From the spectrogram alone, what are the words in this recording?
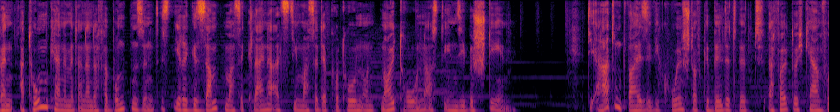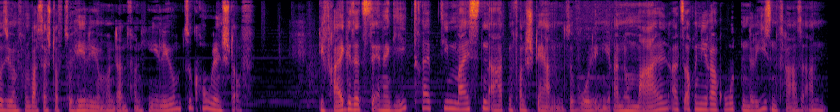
Wenn Atomkerne miteinander verbunden sind, ist ihre Gesamtmasse kleiner als die Masse der Protonen und Neutronen, aus denen sie bestehen. Die Art und Weise, wie Kohlenstoff gebildet wird, erfolgt durch Kernfusion von Wasserstoff zu Helium und dann von Helium zu Kohlenstoff. Die freigesetzte Energie treibt die meisten Arten von Sternen sowohl in ihrer normalen als auch in ihrer roten Riesenphase an.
